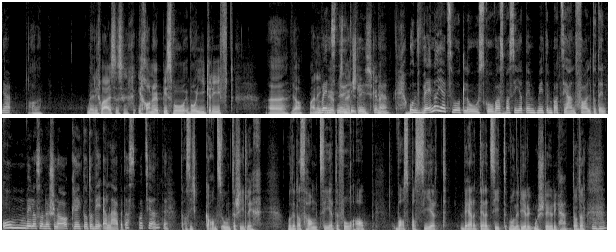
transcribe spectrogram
Ja. Weil ich weiß, ich, ich habe etwas, wo, wo eingreift, äh, ja, wenn es nötig ist. Genau. Ja. Und wenn er jetzt losgehen was passiert denn mit dem Patienten? Fällt er denn um, weil er so einen Schlag kriegt? Oder wie erleben das die Patienten? Das ist ganz unterschiedlich. Oder das hängt sehr davon ab, was passiert während der Zeit, wo er die Rhythmusstörung hat. Oder? Mhm.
